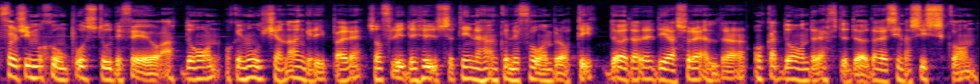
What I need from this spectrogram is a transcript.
för sin motion påstod de Feo att Dan och en okänd angripare som flydde huset innan han kunde få en bra titt dödade deras föräldrar och att Dan därefter dödade sina syskon.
